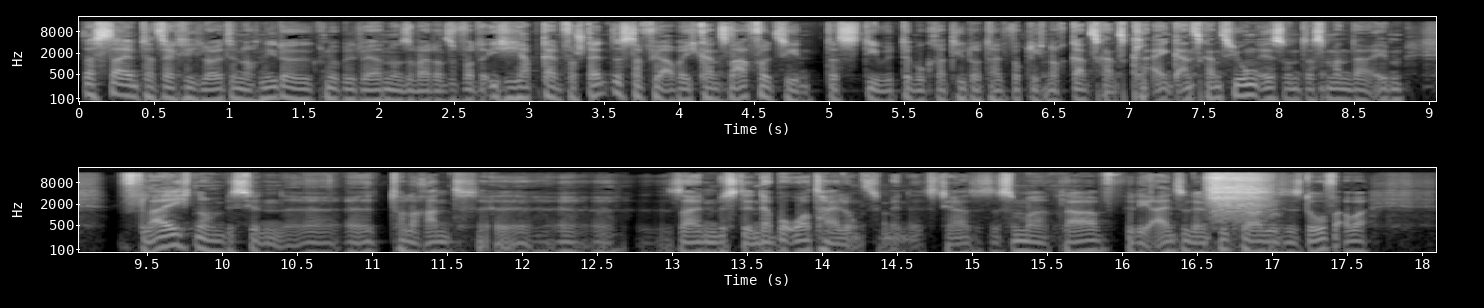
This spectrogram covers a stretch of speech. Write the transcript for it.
dass da eben tatsächlich Leute noch niedergeknüppelt werden und so weiter und so fort. Ich, ich habe kein Verständnis dafür, aber ich kann es nachvollziehen, dass die Demokratie dort halt wirklich noch ganz, ganz klein, ganz, ganz jung ist und dass man da eben vielleicht noch ein bisschen äh, äh, tolerant äh, äh, sein müsste, in der Beurteilung zumindest. Ja, das ist immer klar, für die einzelnen Schicksale ist es doof, aber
